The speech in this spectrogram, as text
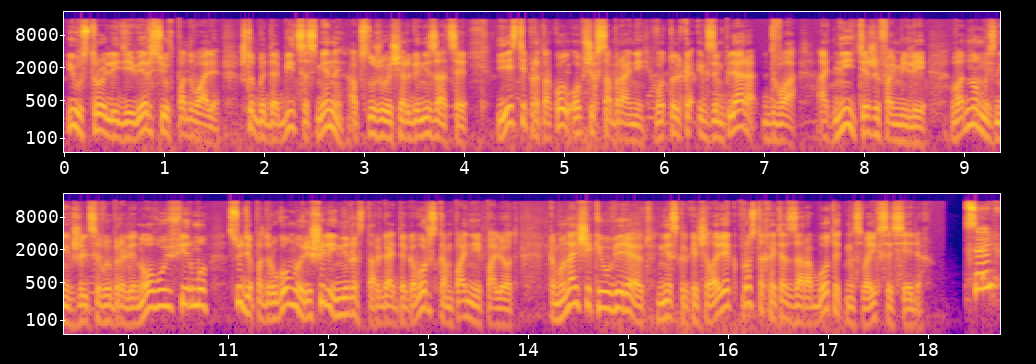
и устроили диверсию в подвале, чтобы добиться смены обслуживающей организации. Есть и протокол общих собраний. Вот только экземпляра два. Одни и те же фамилии. В одном из них жильцы выбрали новую фирму. Судя по другому, решили не расторгать договор с компанией «Полет». Коммунальщики уверяют, несколько человек просто хотят заработать на своих соседях. Цель,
